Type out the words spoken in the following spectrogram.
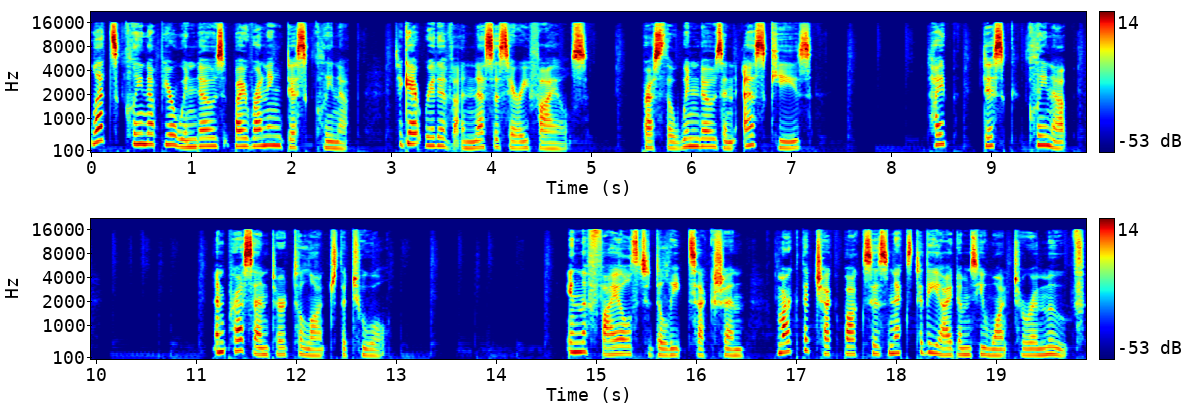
let's clean up your Windows by running Disk Cleanup to get rid of unnecessary files. Press the Windows and S keys, type Disk Cleanup, and press Enter to launch the tool. In the Files to Delete section, mark the checkboxes next to the items you want to remove.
